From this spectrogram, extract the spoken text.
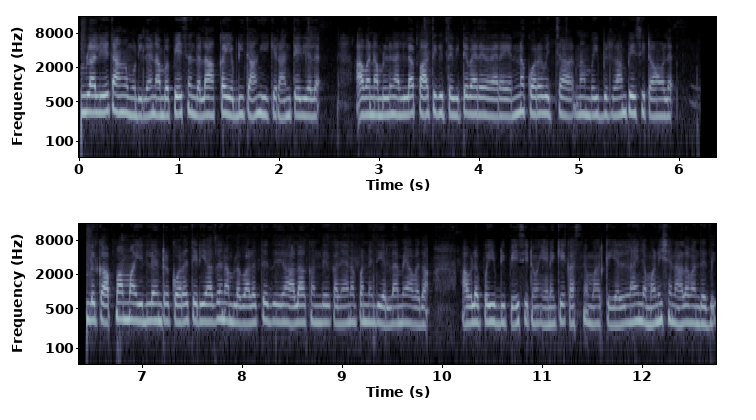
நம்மளாலேயே தாங்க முடியல. நம்ம பேசுனதெல்லாம் அக்கா எப்படி தாங்கிக்கிறான்னு தெரியல. அவன் நம்மள நல்லா பாத்துக்கிட்ட விட்டு வேற வேற என்ன குறை வச்சா? நம்ம இப்படிலாம் பேசிட்டோம் அவளை. உங்களுக்கு அப்பா அம்மா இல்லைன்ற குறை தெரியாத நம்மளை வளர்த்தது ஆளாக்கந்து கல்யாணம் பண்ணது எல்லாமே அவள் தான் அவளை போய் இப்படி பேசிட்டோம். எனக்கே கஷ்டமா இருக்கு. எல்லாம் இந்த மனுஷனால வந்தது.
